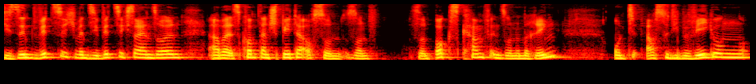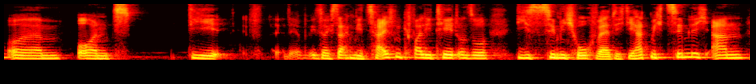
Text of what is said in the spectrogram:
Die sind witzig, wenn sie witzig sein sollen, aber es kommt dann später auch so ein, so ein so ein Boxkampf in so einem Ring und auch so die Bewegungen ähm, und die, wie soll ich sagen, die Zeichenqualität und so, die ist ziemlich hochwertig. Die hat mich ziemlich an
